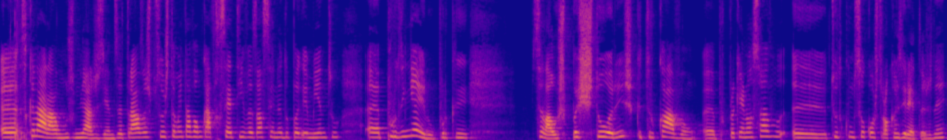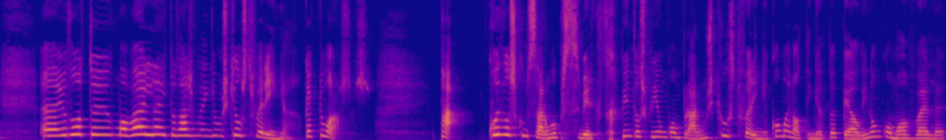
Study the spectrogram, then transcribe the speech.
Uh, se calhar há uns milhares de anos atrás as pessoas também estavam um bocado receptivas à cena do pagamento uh, por dinheiro, porque sei lá, os pastores que trocavam, uh, porque para quem não sabe, tudo começou com as trocas diretas, né? eu dou-te uma ovelha e tu dás-me uns quilos de farinha. O que é que tu achas? Pá, quando eles começaram a perceber que de repente eles podiam comprar uns quilos de farinha com uma notinha de papel e não com uma ovelha,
